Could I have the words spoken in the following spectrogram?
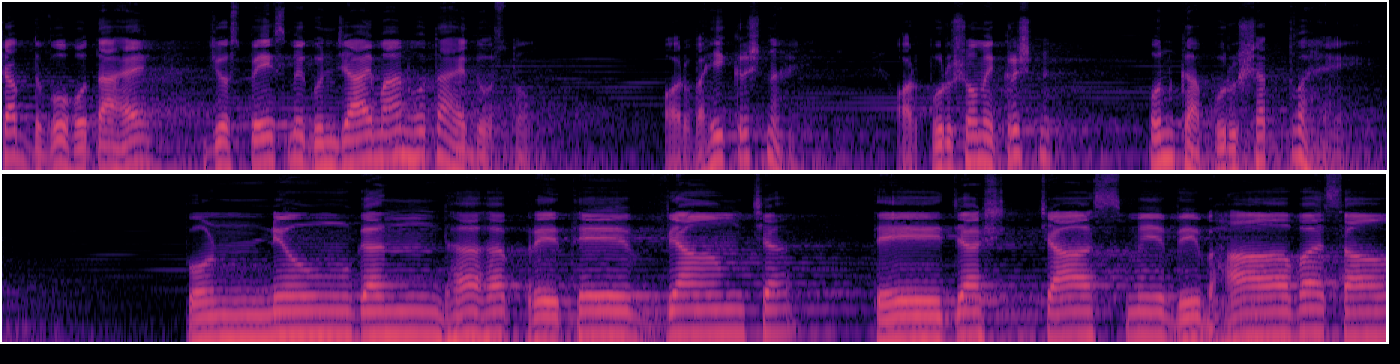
शब्द वो होता है जो स्पेस में गुंजायमान होता है दोस्तों। और वही कृष्ण है। और पुरुषों में कृष्ण, उनका पुरुषत्व है। पुण्यो गंध पृथिव्यां तेजश्चास्मि विभावसा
